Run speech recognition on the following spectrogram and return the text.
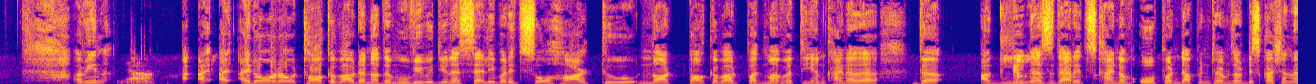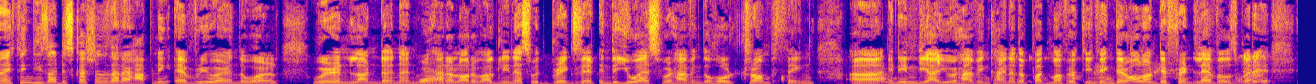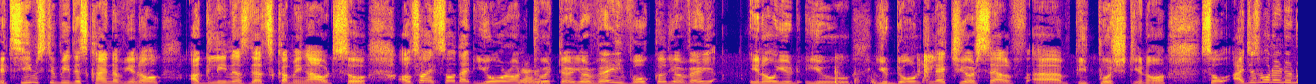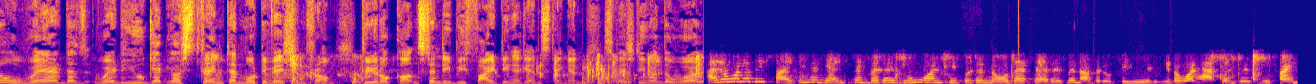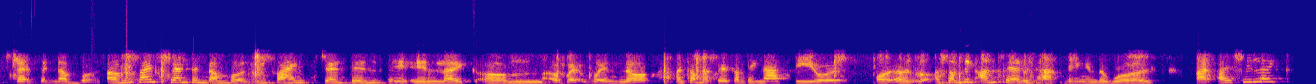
I mean, Yeah. I, I, I don't want to talk about another movie with you necessarily, but it's so hard to not talk about Padmavati and kind of the, the ugliness that it's kind of opened up in terms of discussion. And I think these are discussions that are happening everywhere in the world. We're in London and we had a lot of ugliness with Brexit. In the US, we're having the whole Trump thing. Uh, in India, you're having kind of the Padmavati thing. They're all on different levels, but it, it seems to be this kind of, you know, ugliness that's coming out. So also I saw that you're on Yeah. Twitter. You're very vocal. You're very, you know, you, you, you don't let yourself, uh, be pushed, you know. So I just wanted to know where does, where do you get your strength and motivation from to, you know, constantly be fighting against things and especially when the world I don't want to be fighting against it, but I do want people to know that there is another opinion. You know what happens is we find strength in numbers. Uh, we find strength in numbers. We find strength in in like um, when uh, when someone says something nasty or or, or, something unfair is happening in the world. I, I feel like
